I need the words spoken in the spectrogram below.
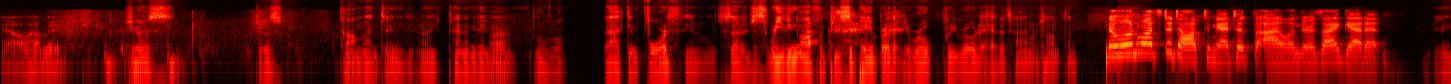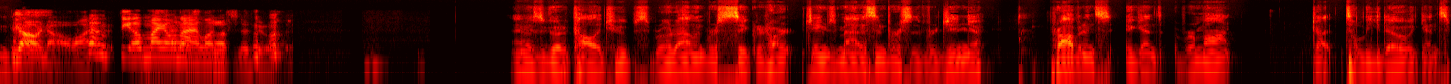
you know, how many? Joe's Joe's commenting. You know, kind of maybe a little back and forth. You know, instead of just reading off a piece of paper that you wrote pre-wrote ahead of time or something. No one wants to talk to me. I took the Islanders. I get it. Mm. No, no. I, Be on my own island. Nothing to do with it. Anyways, we go to college hoops. Rhode Island versus Sacred Heart. James Madison versus Virginia. Providence against Vermont. Got Toledo against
